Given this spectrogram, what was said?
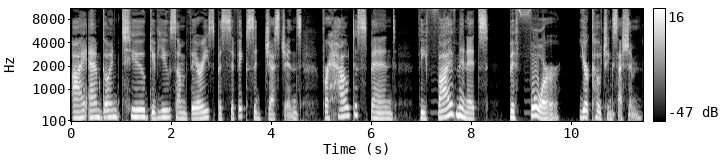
I am going to give you some very specific suggestions for how to spend the five minutes before your coaching session,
